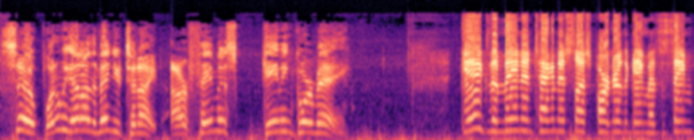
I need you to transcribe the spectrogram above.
Soup, what do we got on the menu tonight? Our famous gaming gourmet. Gig, the main antagonist slash partner of the game, has the same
